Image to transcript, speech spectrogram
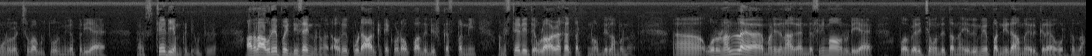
மூணு லட்ச ரூபா கொடுத்து ஒரு மிகப்பெரிய ஸ்டேடியம் கட்டி கொடுத்துருக்காரு. அதெல்லாம் அவரே போய் டிசைன் பண்ணுவார். அவரே கூட ஆர்கிடெக்டோட உட்காந்து டிஸ்கஸ் பண்ணி அந்த ஸ்டேடியத்தை எவ்வளோ அழகாக கட்டணும் அப்படிலாம் பண்ணுவார். ஒரு நல்ல மனிதனாக இந்த சினிமாவினுடைய இப்போ வெளிச்சம் வந்து தன்னை எதுவுமே பண்ணிடாமல் இருக்கிற ஒருத்தர் தான்.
